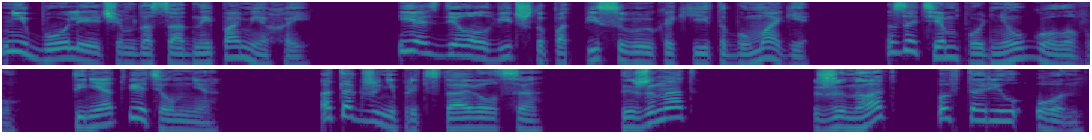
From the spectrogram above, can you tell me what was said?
не более чем досадной помехой. Я сделал вид, что подписываю какие-то бумаги, затем поднял голову. «Ты не ответил мне, а также не представился. Ты женат?» «Женат?» — повторил он.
